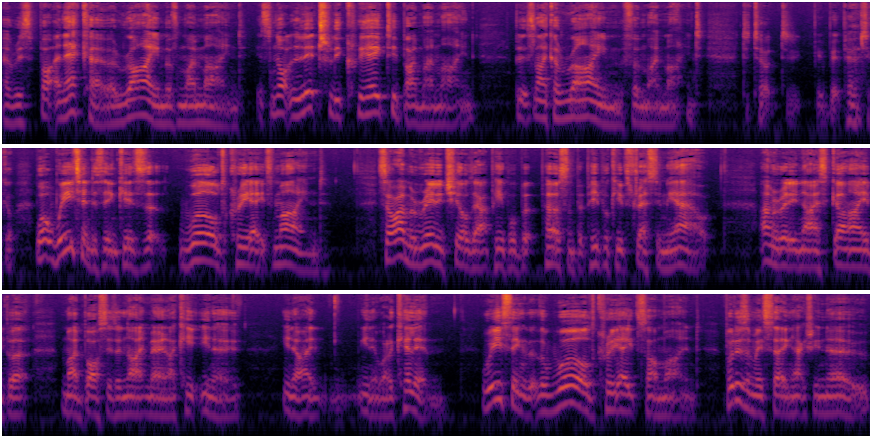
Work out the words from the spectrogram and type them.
a respo- an echo, a rhyme of my mind. It's not literally created by my mind, but it's like a rhyme for my mind. To talk to be a bit poetical, what we tend to think is that world creates mind. So I'm a really chilled out people, but person, but people keep stressing me out. I'm a really nice guy, but my boss is a nightmare, and I keep, you know, you know, I, you know, want to kill him. We think that the world creates our mind. Buddhism is saying, actually, no,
